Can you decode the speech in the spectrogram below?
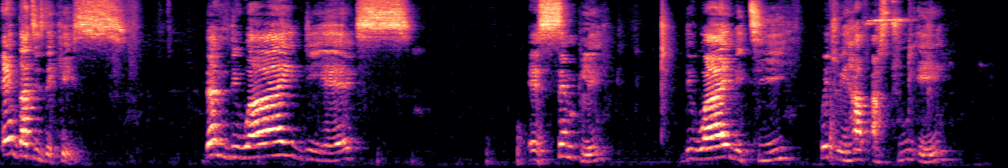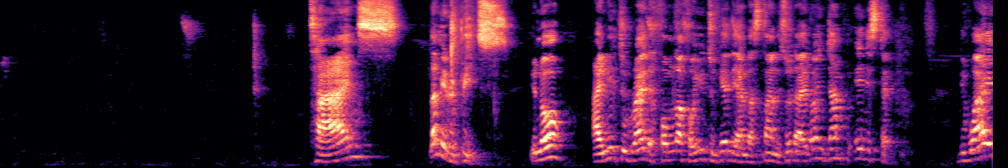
If that is the case, then the y dx is simply the y dt, which we have as 2a, times, let me repeat, you know, I need to write the formula for you to get the understanding so that I don't jump any step. The y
